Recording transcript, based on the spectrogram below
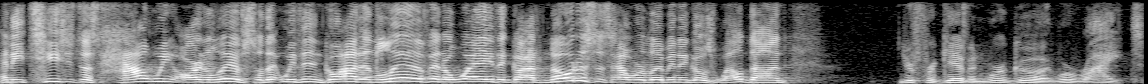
And he teaches us how we are to live so that we then go out and live in a way that God notices how we're living and goes, Well done, you're forgiven, we're good, we're right.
